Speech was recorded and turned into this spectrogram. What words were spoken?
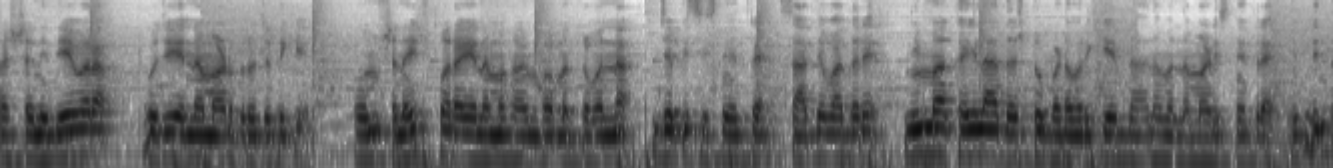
ಆ ಶನಿ ದೇವರ ಪೂಜೆಯನ್ನು ಮಾಡೋದ್ರ ಜೊತೆಗೆ ಓಂ ಶನೈಶ್ವರಾಯ ನಮಃ ಎಂಬ ಮಂತ್ರವನ್ನು ಜಪಿಸಿ ಸ್ನೇಹಿತರೆ. ಸಾಧ್ಯವಾದರೆ ನಿಮ್ಮ ಕೈಲಾದಷ್ಟು ಬಡವರಿಗೆ ದಾನವನ್ನು ಮಾಡಿ ಸ್ನೇಹಿತರೆ. ಇದರಿಂದ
